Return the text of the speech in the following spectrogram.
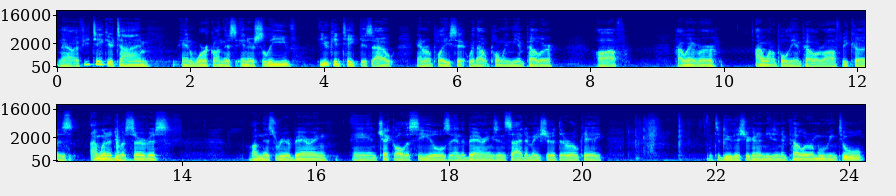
now if you take your time and work on this inner sleeve you can take this out and replace it without pulling the impeller off however I want to pull the impeller off because I'm going to do a service on this rear bearing and check all the seals and the bearings inside to make sure that they're okay. And to do this, you're going to need an impeller removing tool.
